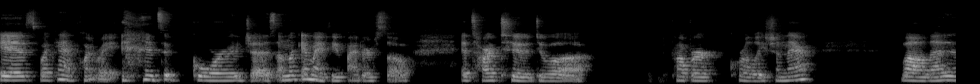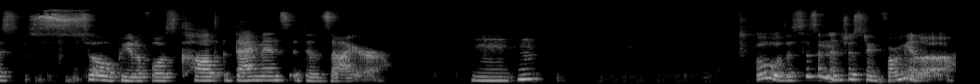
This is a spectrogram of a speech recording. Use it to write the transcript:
Is why can't I point right? it's gorgeous. I'm looking at my viewfinder, so it's hard to do a proper correlation there. Wow, that is so beautiful. It's called Diamond's Desire. Mm-hmm. Oh, this is an interesting formula.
